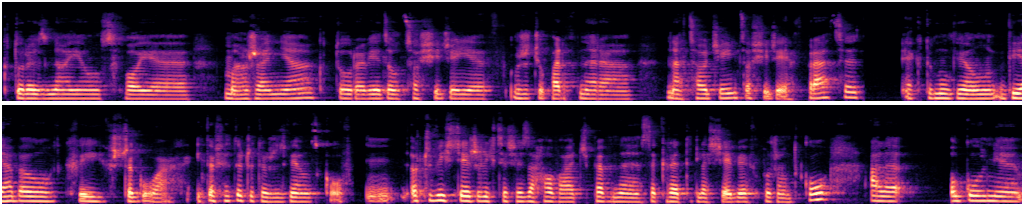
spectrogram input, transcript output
które znają swoje marzenia, które wiedzą, co się dzieje w życiu partnera na co dzień, co się dzieje w pracy, jak to mówią, diabeł tkwi w szczegółach i to się tyczy też związków. Mm, oczywiście, jeżeli chcecie zachować pewne sekrety dla siebie w porządku, ale ogólnie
